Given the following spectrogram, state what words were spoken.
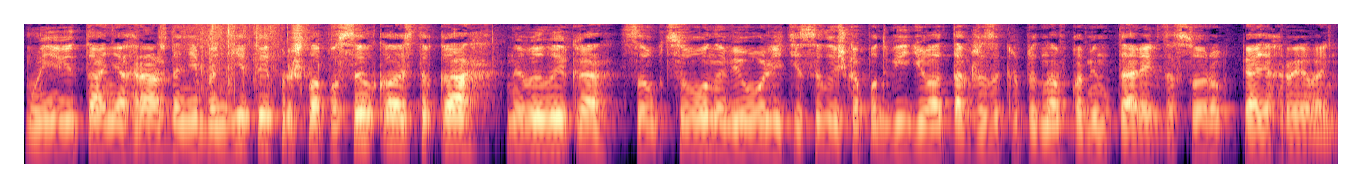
Мої вітання, граждані бандити. Прийшла посилка ось така невелика з аукціону Віоліті. Силочка під відео, а також закріплена в коментарях за 45 гривень.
